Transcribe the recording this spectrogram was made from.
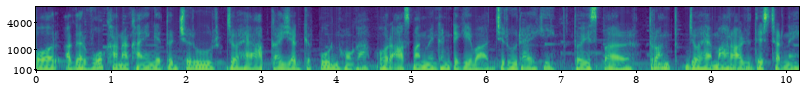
और अगर वो खाना खाएँगे तो ज़रूर जो है आपका यज्ञ पूर्ण होगा और आसमान में घंटे की आवाज़ ज़रूर आएगी। तो इस पर तुरंत जो है महाराज युधिष्ठर ने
